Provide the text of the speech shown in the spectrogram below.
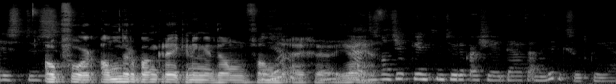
Dus, dus, Ook voor andere bankrekeningen dan van ja, de eigen... Ja, ja. Dus, want je kunt natuurlijk als je data analytics doet, kun je,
